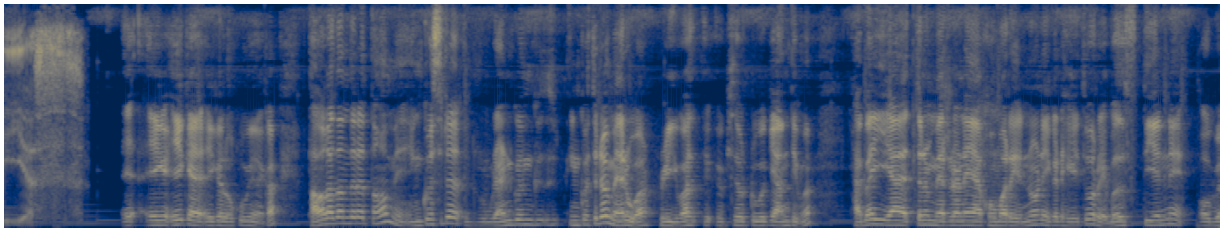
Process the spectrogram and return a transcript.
යස් ඒක ඒක ලොකුම එක තව කතන්දර තම ඉංකසිට ග්‍රන්් ඉංකොසිට මැරුව. රීවල් පිසෝට්ුවක අන්තිම. හැබයි ඇතන මැරණය කොමර න්න එකට හේතු රෙබල්ස් තියන්නේ. ඔබ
